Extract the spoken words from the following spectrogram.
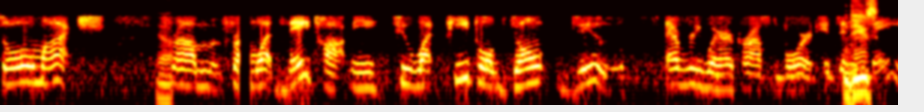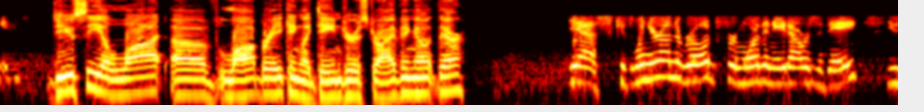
so much Yeah. from from what they taught me to what people don't do everywhere across the board. It's Do you insane. Do you see a lot of law breaking, like dangerous driving out there? Yes, because when you're on the road for more than eight hours a day, you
